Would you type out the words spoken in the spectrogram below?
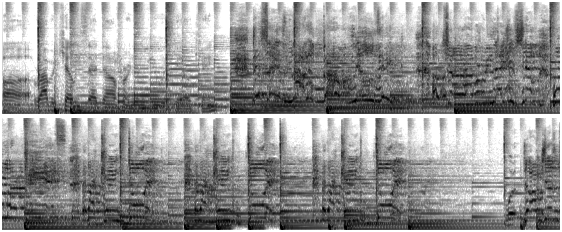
uh, Robert Kelly sat down for an interview with Gayle King. This is not about music. What- Y'all just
